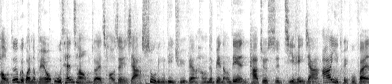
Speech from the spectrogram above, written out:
好的，各位观众朋友，午餐场我们就来朝圣一下树林地区非常夯的便当店，它就是吉黑家阿义腿裤饭。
